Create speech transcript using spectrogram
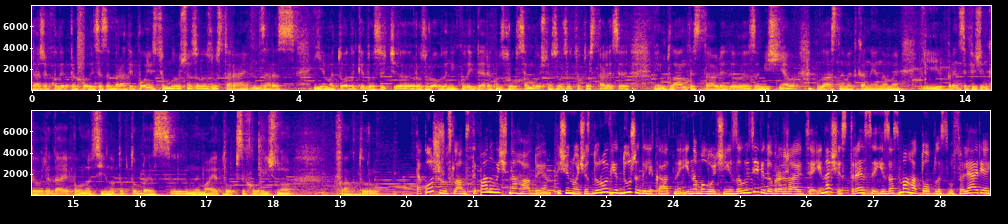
Навіть коли приходиться забирати повністю молочну залозу, стара зараз є методики досить е, розроблені, коли йде реконструкція молочної залози. Тобто ставляться імпланти, ставлять е, заміщення власними тканинами, і в принципі жінка виглядає повноцінно, тобто без е, немає того психологічного фактору. Також Руслан Степанович нагадує, жіноче здоров'я дуже делікатне, і на молочній залозі відображаються і наші стреси, і засмага топлес у соляріях,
